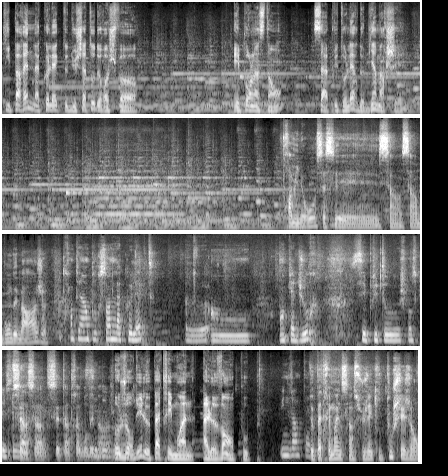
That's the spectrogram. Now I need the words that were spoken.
qui parraine la collecte du château de Rochefort. Et pour l'instant, ça a plutôt l'air de bien marcher. 3000 euros, ça c'est un, un, bon démarrage. 31% de la collecte euh, en, en 4 jours. C'est plutôt, je pense que c'est... C'est un, un, très bon démarrage. Aujourd'hui, le patrimoine a le vent en poupe. Une vingtaine. Le patrimoine, c'est un sujet qui touche les gens,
